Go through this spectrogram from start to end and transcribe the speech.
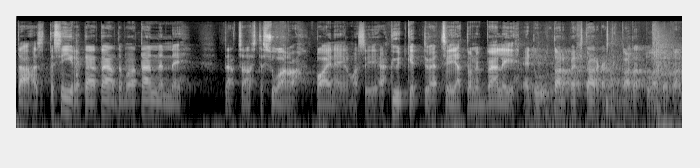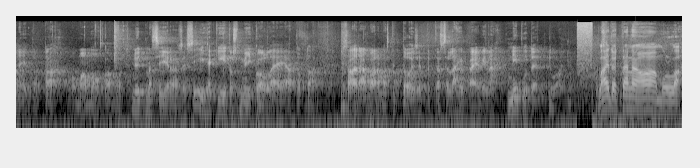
tämähän sitten siirretään täältä vaan tänne, niin täältä saa sitten suoraan paineilma siihen kytkettyä, että se ei jää tonne väliin. Ei tullut tarpeeksi tarkasti katsottua tota, niin, tota, oma moka, mutta nyt mä siirrän se siihen. Kiitos Mikolle ja tota, saadaan varmasti toiset tässä lähipäivinä niputettua. Laitoin tänä aamulla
